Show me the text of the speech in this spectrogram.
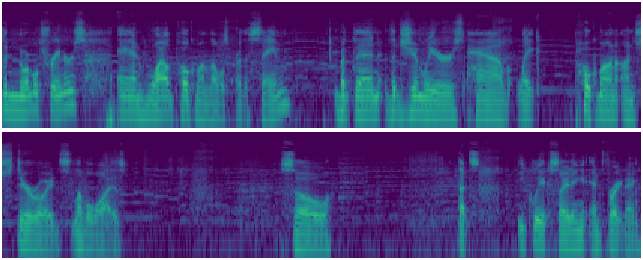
the normal trainers and wild Pokemon levels are the same but then the gym leaders have like Pokemon on steroids level wise. So that's equally exciting and frightening.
